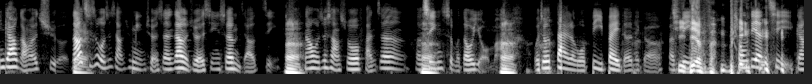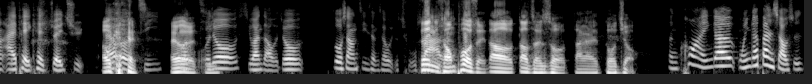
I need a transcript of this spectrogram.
应该要赶快去了。然后其实我是想去民权生，但我觉得新生比较近，嗯。然后我就想说，反正核心什么都有嘛，嗯，我就带了我必备的那个粉气、垫粉饼充电器跟 iPad 可以追剧，还 OK，有耳机，我还有耳机。我就洗完澡我就坐上计程车我就出发。所以你从破水到到诊所大概多久？很快，应该我应该半小时，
